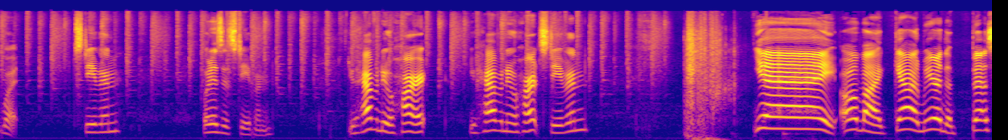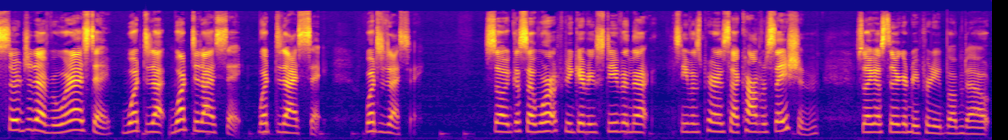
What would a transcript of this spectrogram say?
What, Steven? What is it, Steven? You have a new heart. You have a new heart, Steven. Yay! Oh my god, we are the best surgeon ever. What did I say? What did I what did I say? What did I say? What did I say? So I guess I won't be giving Steven that Steven's parents that conversation. So I guess they're gonna be pretty bummed out.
